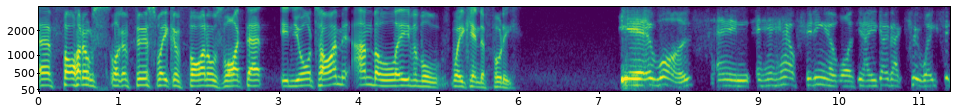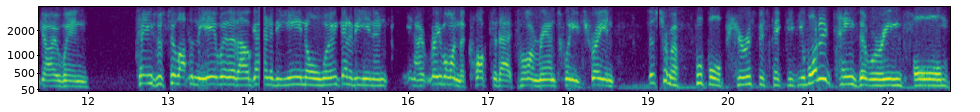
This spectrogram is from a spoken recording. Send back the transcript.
a finals, like a first week of finals like that in your time? Unbelievable weekend of footy. Yeah, it was. And how fitting it was. You know, you go back two weeks ago when teams were still up in the air whether they were going to be in or weren't going to be in. And, you know, rewind the clock to that time, round 23. And just from a football purist perspective, you wanted teams that were in form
